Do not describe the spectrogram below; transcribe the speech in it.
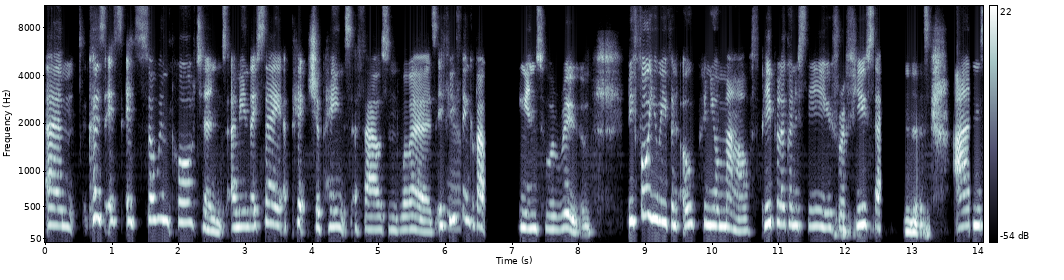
Um, because it's it's so important. I mean, they say a picture paints a thousand words. If yeah. you think about into a room, before you even open your mouth, people are going to see you for a few seconds. And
